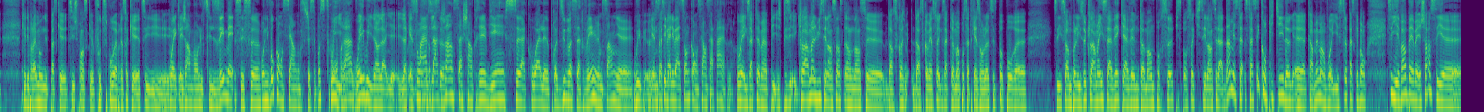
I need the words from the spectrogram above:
qu'il y a des problèmes au niveau parce que tu sais, je pense que faut tu prouves après ça que tu sais Ouais, que les gens vont l'utiliser, mais c'est ça. Au niveau conscience, je sais pas si tu Oui, comprends. oui, oui. non, la, la question. Faire de c'est l'argent, sachant très bien ce à quoi le produit va servir, il me semble. Il y a, Oui, il y a une petite évaluation de conscience à faire. Là. Oui, exactement. Puis, puis clairement, lui, s'est lancé dans, dans ce dans ce dans ce commerce-là exactement pour cette raison-là. C'est pas pour. Euh, il pas les yeux. Clairement, il savait qu'il y avait une demande pour ça, puis c'est pour ça qu'il s'est lancé là-dedans. Mais c'est c'est assez compliqué là, euh, quand même envoyer ça parce que bon, tu il vend ben ben cher ses euh,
